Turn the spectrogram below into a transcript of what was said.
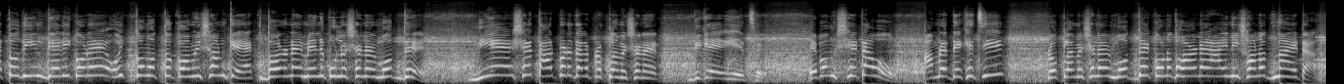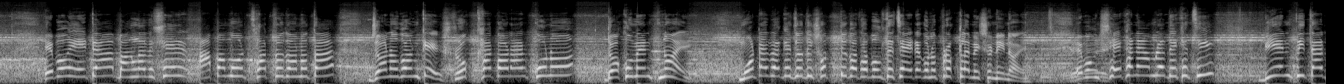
এতদিন দেরি করে কমিশনকে এক ধরনের ম্যানিপুলেশনের মধ্যে নিয়ে এসে তারপরে তারা প্রক্লামেশনের দিকে এগিয়েছে। এবং সেটাও আমরা দেখেছি প্রোক্লামেশনের মধ্যে কোনো ধরনের আইনি সনদ না এটা। এবং এটা বাংলাদেশের আপামর ছাত্র জনতা, জনগণকে রক্ষা করার কোনো ডকুমেন্ট নয়। মোটা দাগে যদি সত্যি কথা বলতে চাই, এটা কোনো প্রক্লামেশনই নয়। এবং সেখানে আমরা দেখেছি বিএনপি তার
